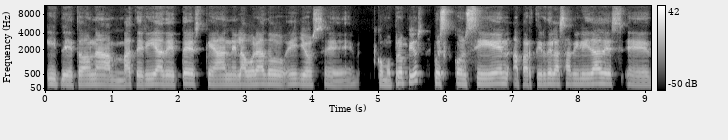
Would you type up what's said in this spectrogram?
y de toda una batería de test que han elaborado ellos eh, como propios, pues consiguen a partir de las habilidades eh,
